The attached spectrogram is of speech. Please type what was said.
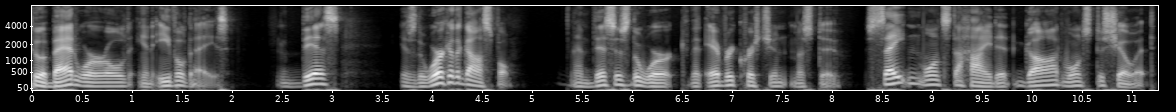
to a bad world in evil days. This is the work of the gospel, and this is the work that every Christian must do. Satan wants to hide it, God wants to show it,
